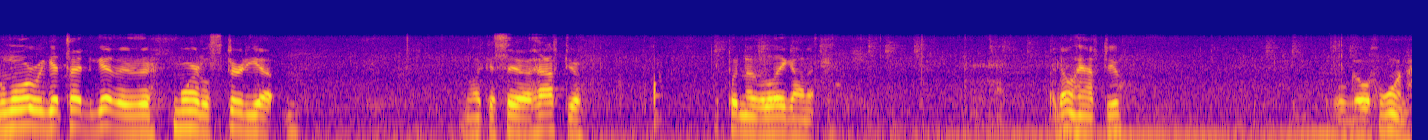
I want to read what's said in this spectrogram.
the more we get tied together, the more it'll sturdy up. And like I say, I have to put another leg on it. I don't have to, we'll go with one.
